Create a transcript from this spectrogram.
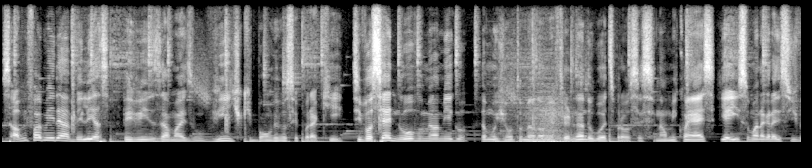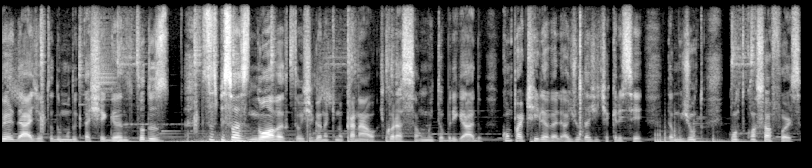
Salve família, beleza? Bem-vindos a mais um vídeo, que bom ver você por aqui. Se você é novo, meu amigo, tamo junto, meu nome é Fernando Gotes, pra você se não me conhece. E é isso, mano, agradeço de verdade a todo mundo que tá chegando, todos, todas as pessoas novas que estão chegando aqui no canal. De coração, muito obrigado. Compartilha, velho, ajuda a gente a crescer, tamo junto, conto com a sua força,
